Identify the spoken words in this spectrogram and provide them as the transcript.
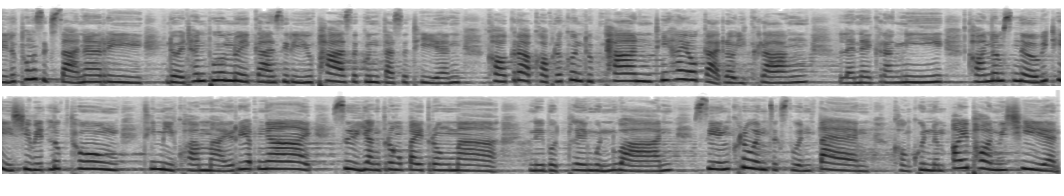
รีลูกทุ่งศึกษานารี โดยท่านผู้อำนวยการสิริยุภาสกุลตเสถียรขอกราบขอบพระคุณทุกท่านที่ให้โอกาสเราอีกครั้ง และในครั้งนี้ขอนำเสนอวิถีชีวิตลูกทุ่ง ที่มีความหมายเรียบง่าย สื่ออย่างตรงไปตรงมา ในบทเพลงหวานหวาน เสียงครวญจากสวนแตงของคุณน้ำอ้อยพรวิเชียน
